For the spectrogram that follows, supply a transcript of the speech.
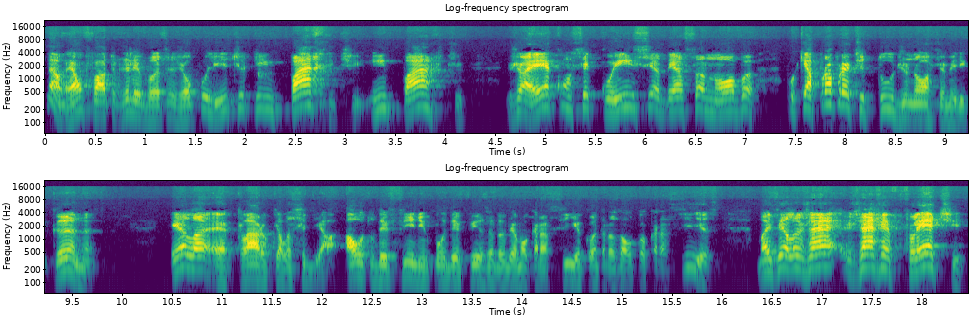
Não, é um fato de relevância geopolítica que, em parte, em parte, já é consequência dessa nova. Porque a própria atitude norte-americana, ela é claro que ela se autodefine como defesa da democracia contra as autocracias, mas ela já, já reflete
